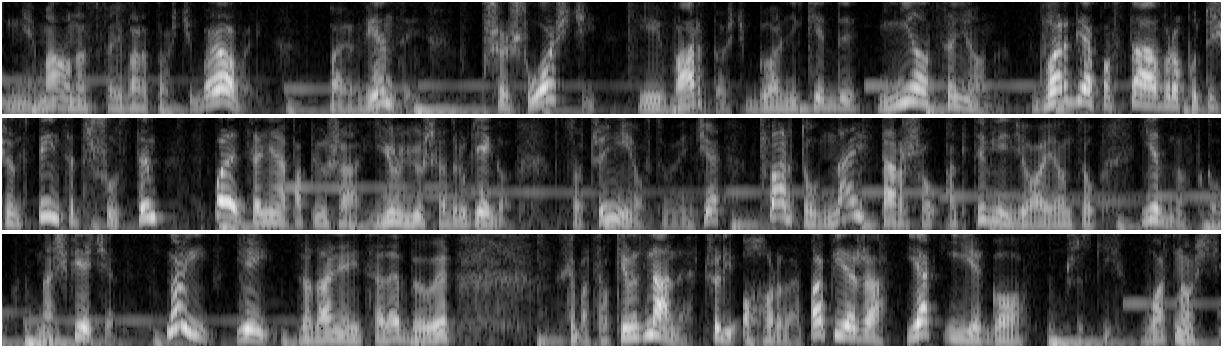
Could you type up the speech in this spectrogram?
nie ma ona swojej wartości bojowej. Powiem więcej, w przeszłości jej wartość była niekiedy nieoceniona. Gwardia powstała w roku 1506 z polecenia papiusza Juliusza II, co czyni ją w tym momencie czwartą najstarszą aktywnie działającą jednostką na świecie. No i jej zadania i cele były chyba całkiem znane, czyli ochrona papieża, jak i jego wszystkich własności.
